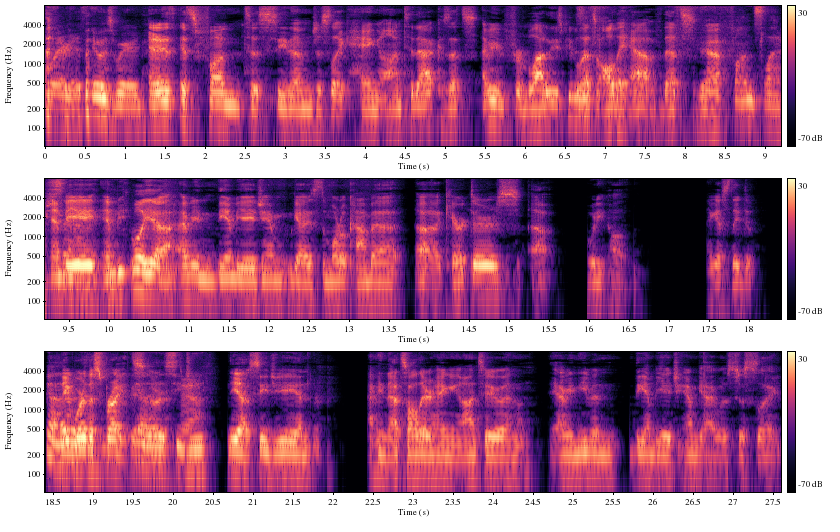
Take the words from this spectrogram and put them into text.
hilarious. It was weird. And it's, it's fun to see them just like hang on to that because that's, I mean, for a lot of these people, Is it- that's all they have. That's Yeah, Fun slash NBA, think. NBA. Well, yeah, I mean, the NBA Jam guys, the Mortal Kombat uh, characters. Uh, what do you call them? I guess they do. Yeah, They were were the sprites. Yeah, or- were CG. Yeah. yeah, CG, and I mean that's all they're hanging on to. And I mean, even the NBA Jam guy was just like.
